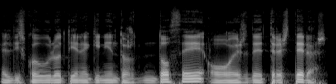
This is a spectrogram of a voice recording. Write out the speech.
el disco duro tiene 512 o es de 3 teras.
